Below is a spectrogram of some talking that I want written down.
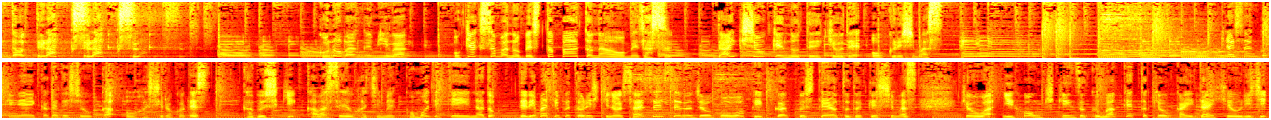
ンドデラックスラックス。この番組はお客様のベストパートナーを目指す大気証券の提供でお送りします。皆さんご機嫌いかがでしょうか？大橋ロコです。株式為替をはじめコモディティなどデリバティブ取引の最前線の情報をピックアップしてお届けします。今日は日本貴金属マーケット協会代表理事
